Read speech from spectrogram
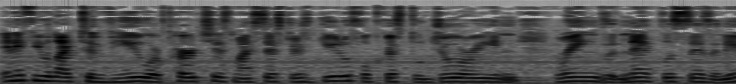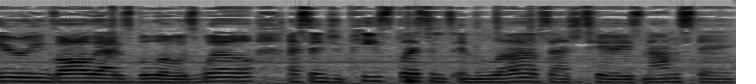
And if you would like to view or purchase my sister's beautiful crystal jewelry and rings and necklaces and earrings, all that is below as well. I send you peace, blessings, and love, Sagittarius. Namaste.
